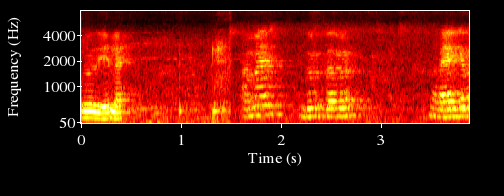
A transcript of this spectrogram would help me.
മതിയല്ലേ? അമ്മ ഇതെടുത്താലോ ഭയങ്കര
